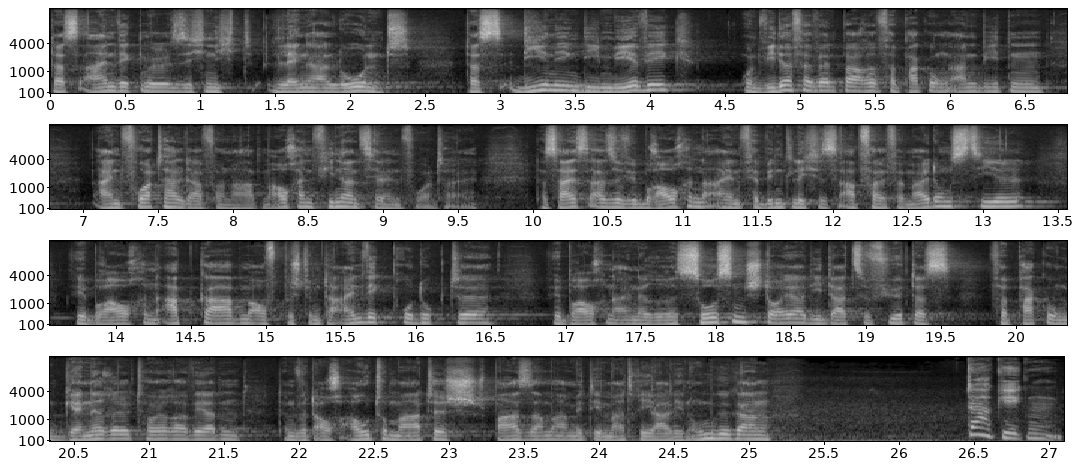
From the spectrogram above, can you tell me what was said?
dass Einwegmüll sich nicht länger lohnt, dass diejenigen, die Mehrweg- und wiederverwendbare Verpackungen anbieten, einen Vorteil davon haben, auch einen finanziellen Vorteil. Das heißt also, wir brauchen ein verbindliches Abfallvermeidungsziel, wir brauchen Abgaben auf bestimmte Einwegprodukte, wir brauchen eine Ressourcensteuer, die dazu führt, dass Verpackungen generell teurer werden. Dann wird auch automatisch sparsamer mit den Materialien umgegangen. Dagegen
